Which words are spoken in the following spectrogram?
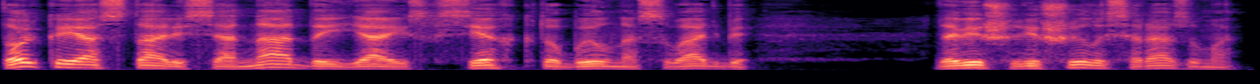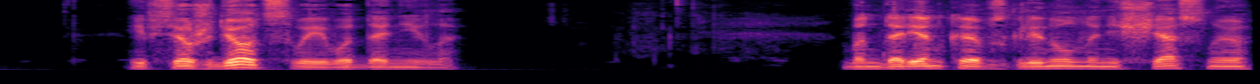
Только и остались она да я из всех, кто был на свадьбе. Да вишь, лишилась разума и все ждет своего Данила. Бондаренко взглянул на несчастную,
